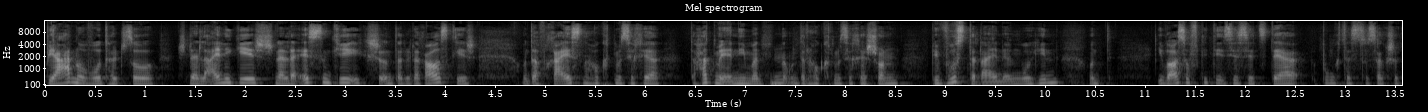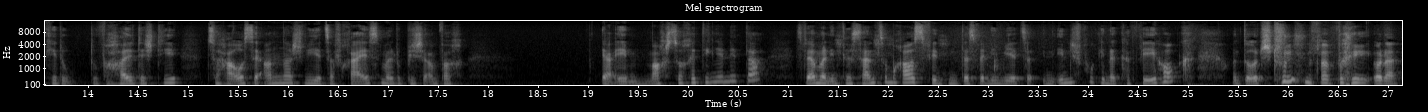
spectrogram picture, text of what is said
Piano, wo du halt so schnell reingehst, schnell da Essen kriegst und dann wieder rausgehst. Und auf Reisen hockt man sich ja, da hat man ja niemanden und dann hockt man sich ja schon bewusst allein irgendwo hin. Und ich weiß oft nicht, ist es jetzt der Punkt, dass du sagst, okay, du, du verhaltest dich zu Hause anders wie jetzt auf Reisen, weil du bist einfach, ja eben, machst solche Dinge nicht da. Es wäre mal interessant zum rausfinden, dass wenn ich mir jetzt in Innsbruck in einem Café hocke und dort Stunden verbringe oder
